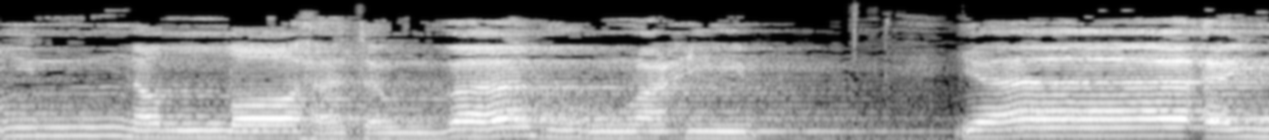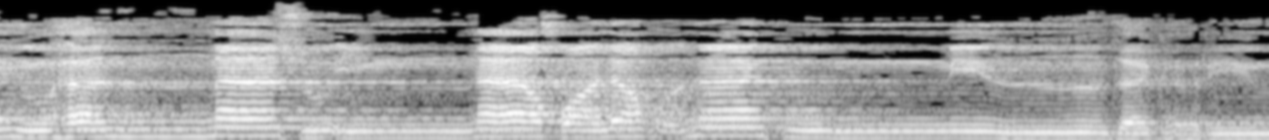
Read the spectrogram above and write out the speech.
إن الله تواب رحيم يا أيها الناس إنا خلقناكم من ذكر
